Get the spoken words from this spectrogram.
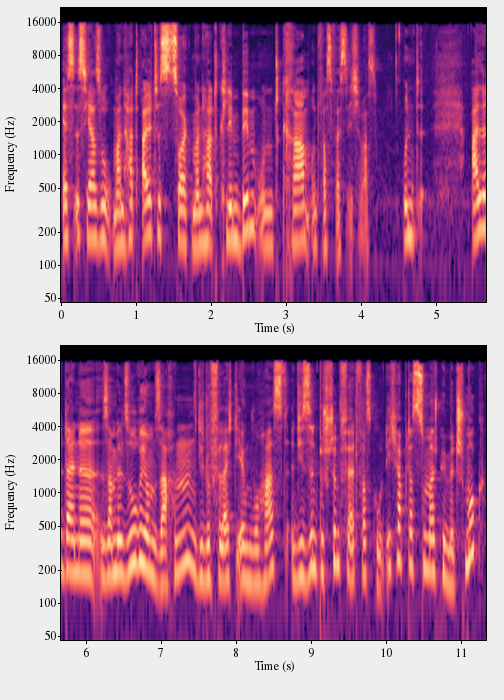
Es ist ja so, man hat altes Zeug, man hat Klimbim und Kram und was weiß ich was. Und alle deine Sammelsurium-Sachen, die du vielleicht irgendwo hast, die sind bestimmt für etwas gut. Ich habe das zum Beispiel mit Schmuck.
